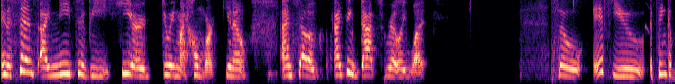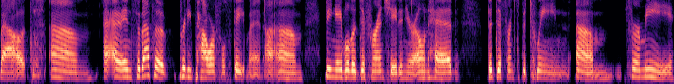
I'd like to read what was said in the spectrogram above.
in a sense i need to be here doing my homework you know and so i think that's really what so if you think about um, i mean so that's a pretty powerful statement uh, um, being able to differentiate in your own head the difference between um, for me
